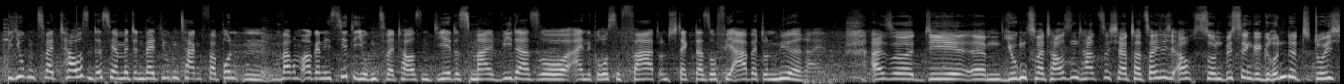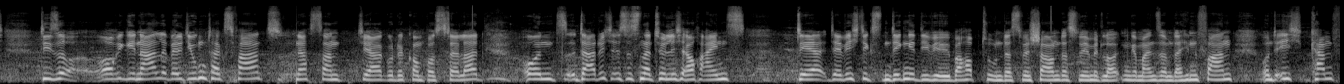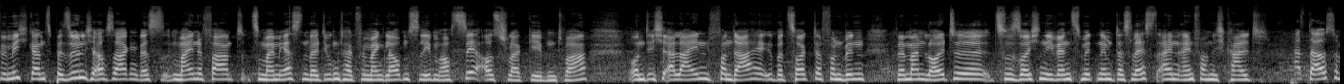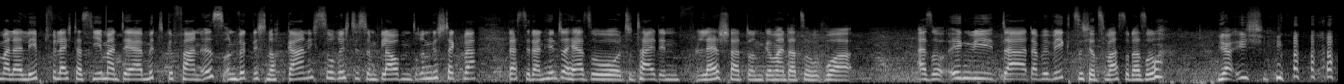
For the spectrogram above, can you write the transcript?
Die Jugend 2000 ist ja mit den Weltjugendtagen verbunden. Warum organisiert die Jugend 2000 jedes Mal wieder so eine große Fahrt und steckt da so viel Arbeit und Mühe rein? Also die ähm, Jugend 2000 hat sich ja tatsächlich auch so ein bisschen gegründet durch diese originale Weltjugendtagsfahrt nach Santiago de Compostela. Und dadurch ist es natürlich auch eins der, der wichtigsten Dinge, die wir überhaupt tun, dass wir schauen, dass wir mit Leuten gemeinsam dahin fahren. Und ich kann für mich ganz persönlich auch sagen, dass meine Fahrt zu meinem ersten Weltjugendtag für mein Glaubensleben auch sehr ausschlaggebend war. Und ich allein von daher überzeugt davon bin, wenn man Leute zu solchen Events mitnimmt, das lässt einen einfach nicht kalt Hast du auch schon mal erlebt, vielleicht, dass jemand, der mitgefahren ist und wirklich noch gar nicht so richtig im Glauben drin gesteckt war, dass der dann hinterher so total den Flash hat und gemeint hat, so, boah, also irgendwie, da, da bewegt sich jetzt was oder so? Ja, ich.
